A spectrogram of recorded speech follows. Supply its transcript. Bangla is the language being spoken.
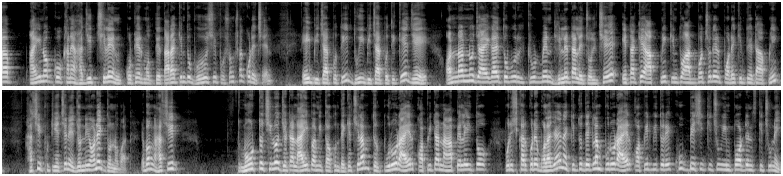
আইনজ্ঞ ওখানে হাজির ছিলেন কোর্টের মধ্যে, তারা কিন্তু ভূয়সী প্রশংসা করেছেন এই বিচারপতি, দুই বিচারপতিকে, যে অন্যান্য জায়গায় তবু রিক্রুটমেন্ট ঢিলেটালে চলছে, এটাকে আপনি কিন্তু আট বছরের পরে কিন্তু এটা আপনি হাসি ফুটিয়েছেন, এজন্যই অনেক ধন্যবাদ। এবং হাসির মুহূর্ত ছিল যেটা লাইভ আমি তখন দেখেছিলাম। তোর পুরো রায়ের কপিটা না পেলেই তো পরিষ্কার করে বলা যায় না, কিন্তু দেখলাম পুরো রায়ের কপির ভিতরে খুব বেশি কিছু ইম্পর্টেন্স কিছু নেই।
